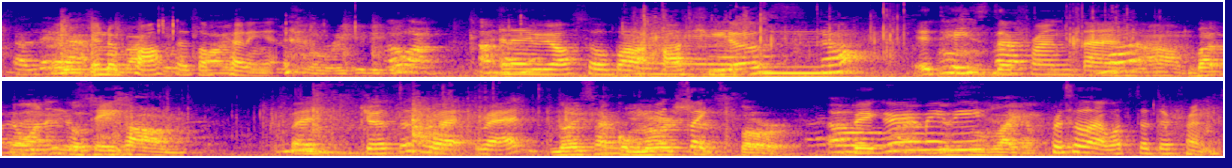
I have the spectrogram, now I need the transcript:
I'm in the process of cutting it. And then we also bought hot Cheetos. No. It tastes different than um, But the one in the because States. um, But it's just as wet, red. no, it's a commercial like- store. Bigger maybe? This like a- Priscilla, what's the difference?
